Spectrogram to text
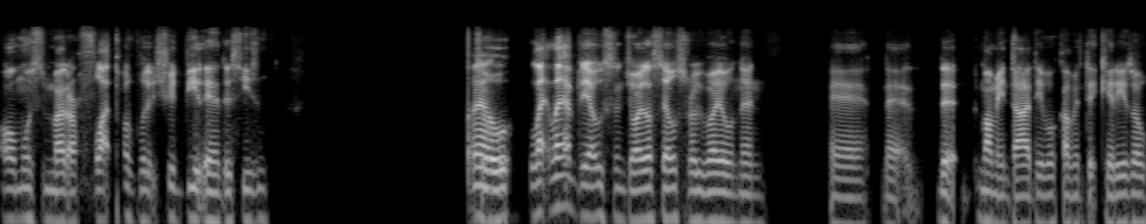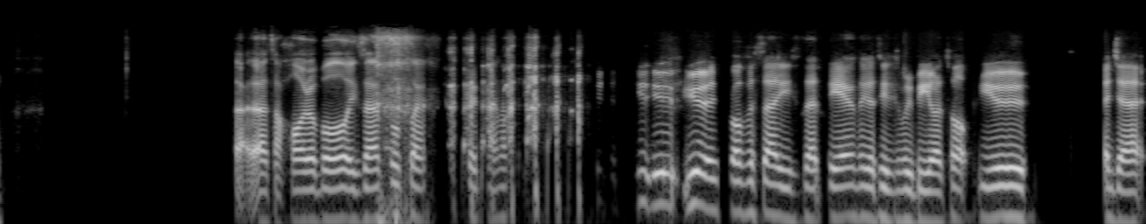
almost mirror flip of what it should be at the end of the season. Well, so let let everybody else enjoy themselves for a while, and then uh, the the mummy and daddy will come and take care of us all. that, that's a horrible example. you, you, you prophesized that the end of the season would be on top. You and Jack,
